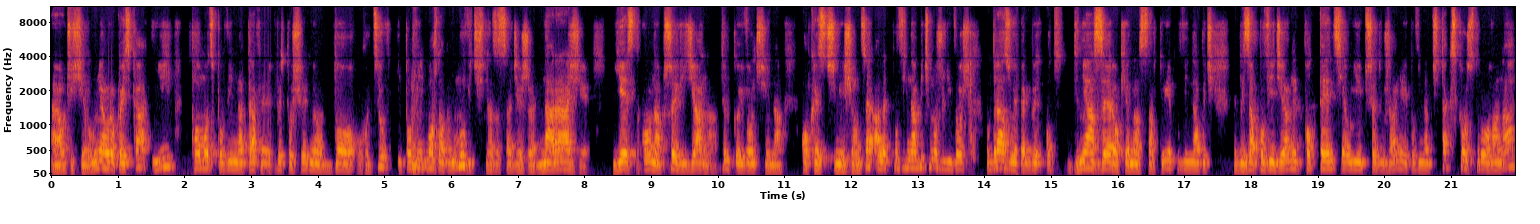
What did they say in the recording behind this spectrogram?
a oczywiście Unia Europejska i pomoc powinna trafiać bezpośrednio do uchodźców i można by mówić na zasadzie, że na razie jest ona przewidziana tylko i wyłącznie na okres trzy miesiące, ale powinna być możliwość od razu jakby od dnia zero, kiedy ona startuje, powinna być jakby zapowiedziany potencjał jej przedłużania i powinna być tak skonstruowana,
